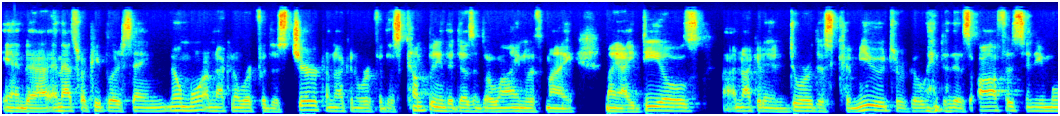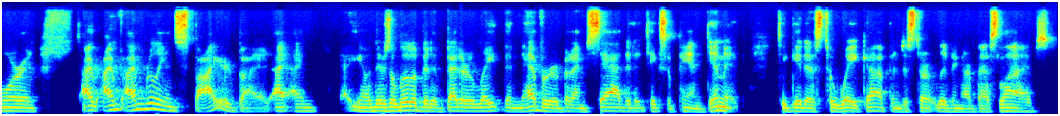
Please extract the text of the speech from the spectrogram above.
And uh, and that's why people are saying no more. I'm not going to work for this jerk. I'm not going to work for this company that doesn't align with my my ideals. I'm not going to endure this commute or go into this office anymore. And I, am I'm, I'm really inspired by it. I, I'm you know there's a little bit of better late than never, but I'm sad that it takes a pandemic to get us to wake up and to start living our best lives.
